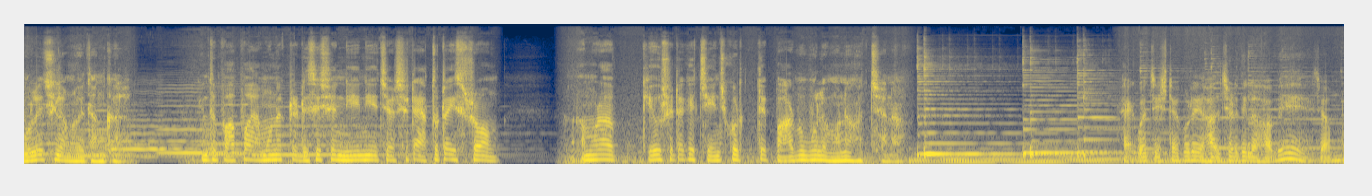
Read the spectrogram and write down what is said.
বলেছিলাম রোহিত আঙ্কাল। কিন্তু পাপা এমন একটা ডিসিশন নিয়ে নিয়েছে আর সেটা এতটাই স্ট্রং আমরা কেউ সেটাকে চেঞ্জ করতে পারব বলে মনে হচ্ছে না। একবার চেষ্টা করে হাল ছেড়ে দিলে হবে জানব।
